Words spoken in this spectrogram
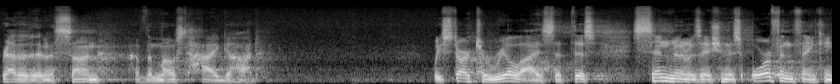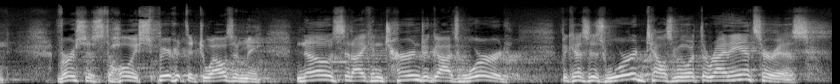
rather than a son of the Most High God we start to realize that this sin minimization, this orphan thinking, versus the Holy Spirit that dwells in me, knows that I can turn to God's Word because His Word tells me what the right answer is.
